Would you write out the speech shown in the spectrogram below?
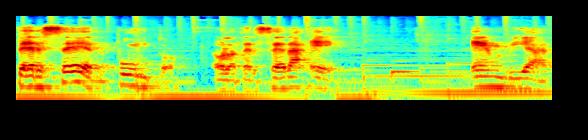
Tercer punto, o la tercera E, enviar.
